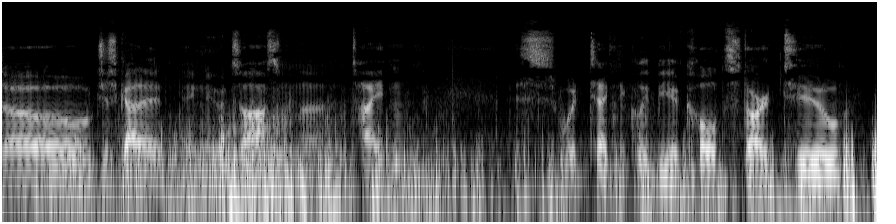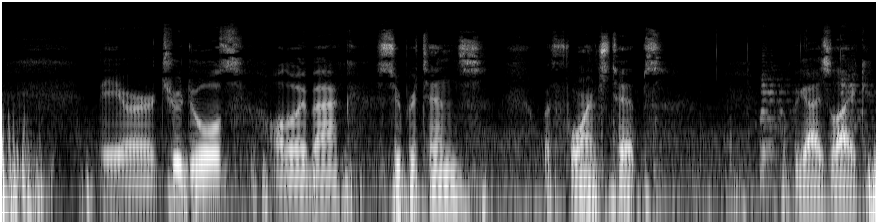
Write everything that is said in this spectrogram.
So, just got a, a new exhaust on the Titan. This would technically be a cold start too. They are true duals all the way back, Super 10s with four inch tips. Hope you guys like.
